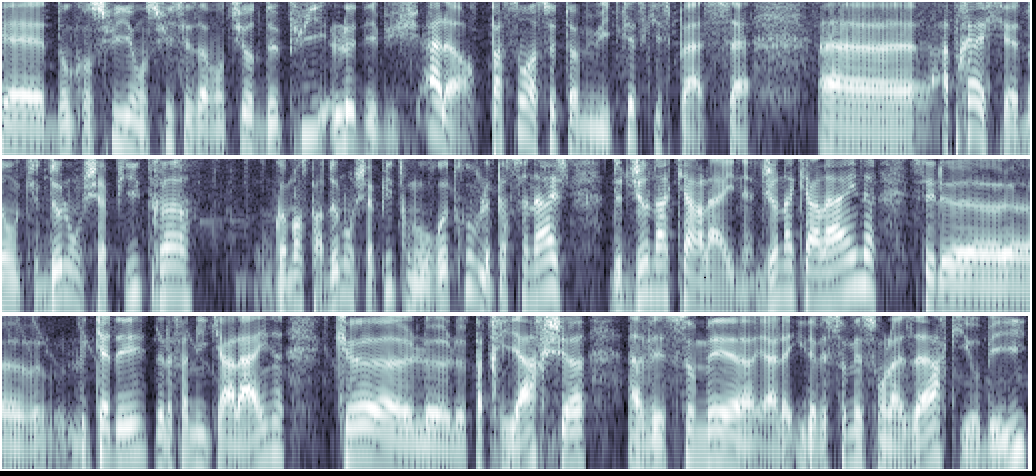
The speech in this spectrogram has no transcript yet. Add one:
euh, donc on suit, on suit ses aventures depuis le début. Alors, passons à ce tome 8. Qu'est-ce qui se passe? Après donc deux longs chapitres, on commence par deux longs chapitres où on retrouve le personnage de Jonah Carline. Jonah Carline, c'est le, cadet de la famille Carline que le, le patriarche avait sommé, euh, il avait sommé son Lazare, qui obéit,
